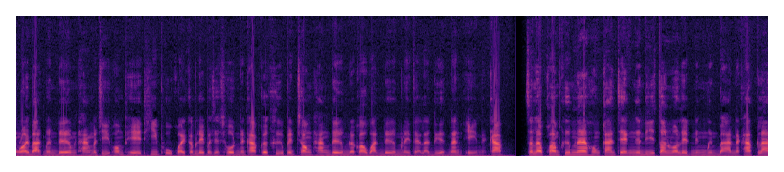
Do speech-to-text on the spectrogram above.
200 บาทเหมือนเดิมทางบัญชีพร้อมเพย์ที่ผูกไว้กับเลขประชาชนนะครับก็คือเป็นช่องทางเดิมแล้วก็วันเดิมในแต่ละเดือนนั่นเองนะครับสำหรับความคืบหน้าของการแจกเงินดิจิตอลวอลเล็ต10,000บาทนะครับล่า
